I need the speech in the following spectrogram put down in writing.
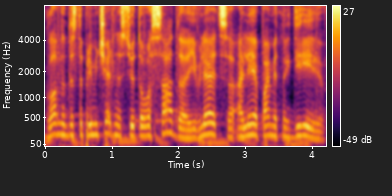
Главной достопримечательностью этого сада является аллея памятных деревьев,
